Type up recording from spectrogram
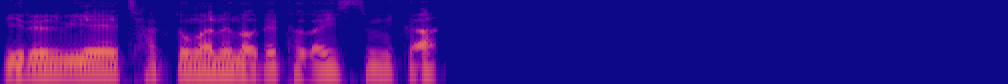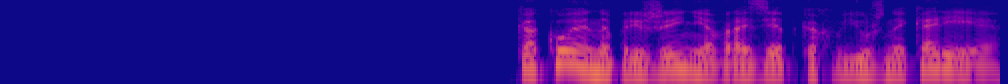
이를 위해 작동하는 어댑터가 있습니까? Какое напряжение в розетках в Южной Корее?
